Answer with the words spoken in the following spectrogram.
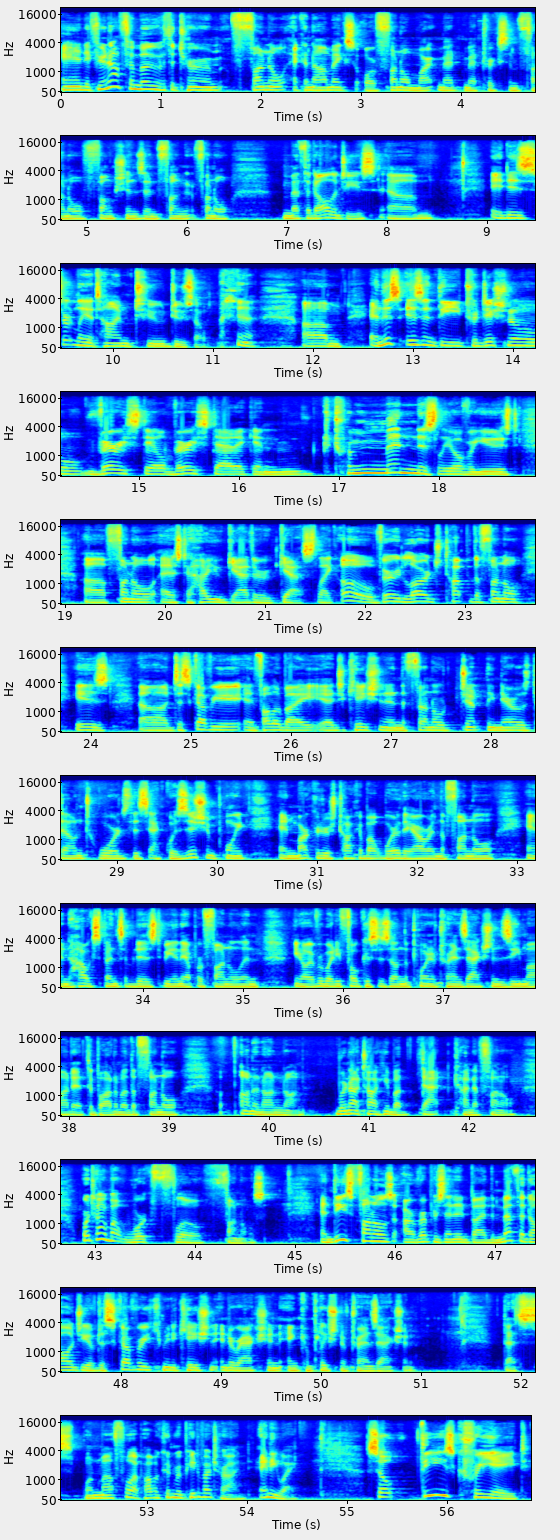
And if you're not familiar with the term funnel economics or funnel metrics and funnel functions and fun- funnel methodologies, um, it is certainly a time to do so. um, and this isn't the traditional, very stale, very static, and tremendously overused uh, funnel as to how you gather guests. Like, oh, very large top of the funnel is uh, discovery and followed by education, and the funnel gently narrows down towards this acquisition point, and marketers talk about where they are in the funnel and how expensive it is to be in the upper funnel, and you know everybody focuses on the point of transaction ZMOT at the bottom of the funnel funnel, on and on and on. We're not talking about that kind of funnel. We're talking about workflow funnels. And these funnels are represented by the methodology of discovery, communication, interaction, and completion of transaction. That's one mouthful. I probably couldn't repeat if I tried. Anyway, so these create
